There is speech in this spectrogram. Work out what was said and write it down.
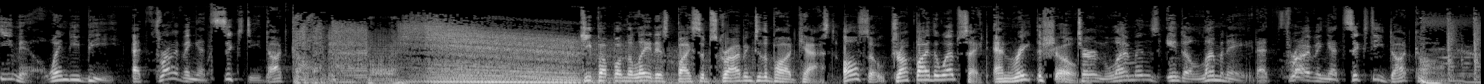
Email Wendy B at thrivingat60.com. Keep up on the latest by subscribing to the podcast. Also, drop by the website and rate the show. Turn lemons into lemonade at thrivingat60.com.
